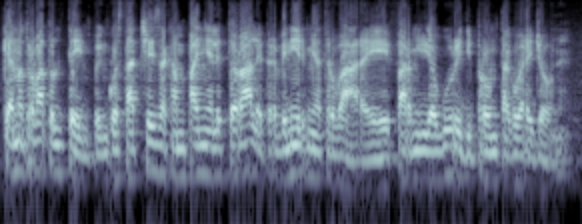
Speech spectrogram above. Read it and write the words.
che hanno trovato il tempo in questa accesa campagna elettorale per venirmi a trovare e farmi gli auguri di pronta guarigione.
